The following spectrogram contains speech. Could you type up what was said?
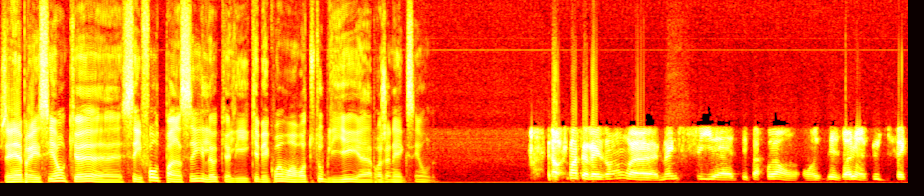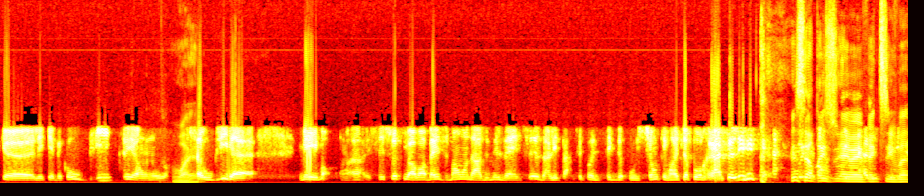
j'ai l'impression que euh, c'est faux de penser là, que les Québécois vont avoir tout oublié à la prochaine élection. là. Non, je pense que tu as raison. euh, même si euh, parfois on, on se désole un peu du fait que les Québécois oublient, on, on- Ouais. ça oublie. euh, mais bon, euh, c'est sûr qu'il va y avoir bien du monde en 2026 dans les partis politiques d'opposition qui vont être là pour rappeler. Certains, oui, effectivement.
